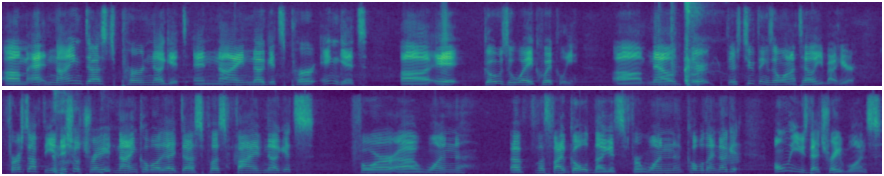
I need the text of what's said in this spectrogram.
Um, at 9 dust per nugget and 9 nuggets per ingot, uh, it goes away quickly. Um, now, there, there's two things I want to tell you about here. First off, the initial trade, 9 koboldite dust plus 5 nuggets for uh, 1, uh, plus 5 gold nuggets for 1 koboldite nugget. Only use that trade once.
